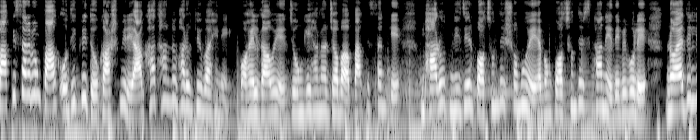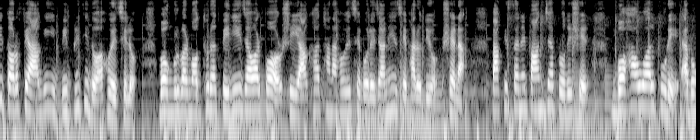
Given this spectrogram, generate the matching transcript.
পাকিস্তান এবং পাক অধিকৃত কাশ্মীরে আঘাত হানল ভারতীয় বাহিনী। পহেলগাঁওয়ে জঙ্গি হানার জবাব পাকিস্তানকে ভারত নিজের পছন্দের সময়ে এবং পছন্দের স্থানে দেবে বলে নয়াদিল্লির তরফে আগেই বিবৃতি দেওয়া হয়েছিল। মঙ্গলবার মধ্যরাত পেরিয়ে যাওয়ার পর সেই আঘাত হানা হয়েছে বলে জানিয়েছে ভারতীয় সেনা। পাকিস্তানের পাঞ্জাব প্রদেশের বহাওয়ালপুরে এবং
